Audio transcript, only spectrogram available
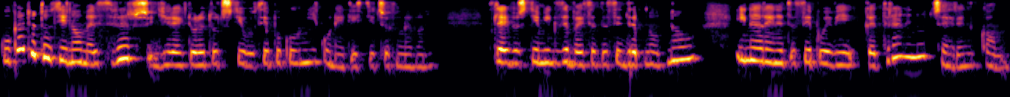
Когато този номер свърши, директорът учтиво се поклони конете изтичаха навън. В следващия миг завесата се дръпна отново и на арената се появи катранен от черен кон,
